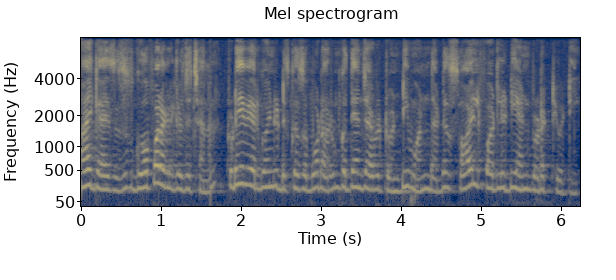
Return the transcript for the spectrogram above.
Hi guys, this is Go for Agriculture channel. Today we are going to discuss about Arun Katyan chapter 21 that is soil fertility and productivity.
